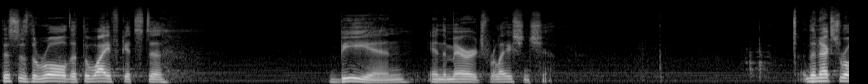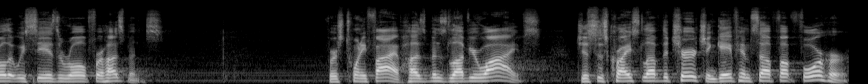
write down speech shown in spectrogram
This is the role that the wife gets to be in in the marriage relationship. The next role that we see is the role for husbands. Verse 25 Husbands, love your wives, just as Christ loved the church and gave himself up for her,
